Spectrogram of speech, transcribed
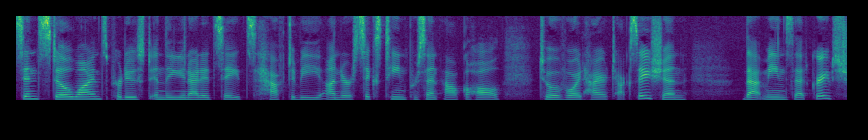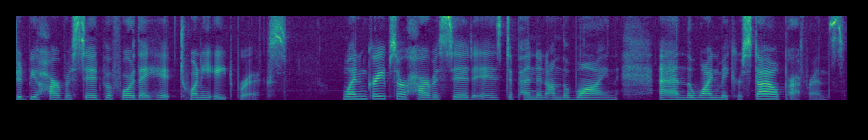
Since still wines produced in the United States have to be under 16% alcohol to avoid higher taxation, that means that grapes should be harvested before they hit 28 Brix. When grapes are harvested is dependent on the wine and the winemaker's style preference.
